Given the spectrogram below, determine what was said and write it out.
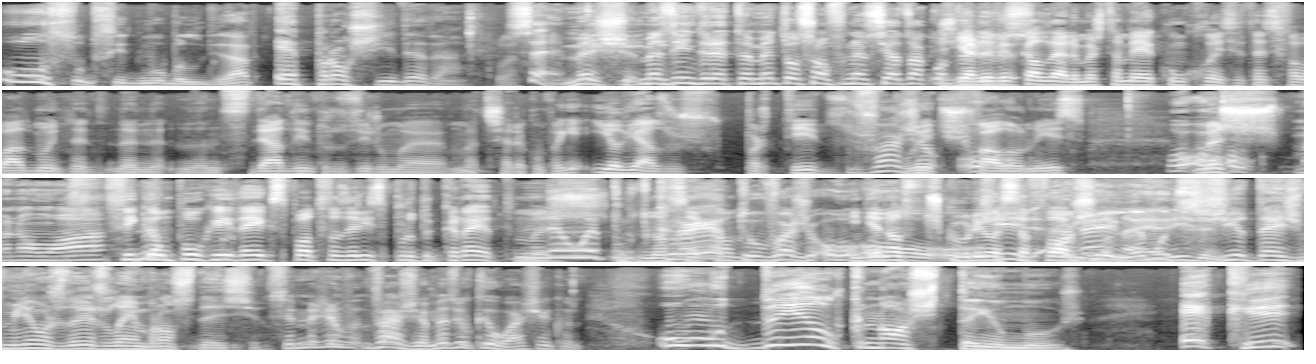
O subsídio de mobilidade é para os cidadãos. Claro. Sim, mas, mas indiretamente eles são financiados à conta Engenheiro David Caldeira, mas também a concorrência. Tem-se falado muito na, na, na, necessidade de introduzir uma, uma terceira companhia. E, aliás, os partidos, os Veja, políticos falam nisso. Oh, oh, mas, oh, mas não há. Fica não, um pouco a ideia que se pode fazer isso por decreto, mas. Não é por decreto, veja. Oh, Ainda não se descobriu essa forma. Gil, é exigia 10 milhões de euros, lembram-se disso. Sim, mas veja, mas o que eu acho é que. O modelo que nós temos é que.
